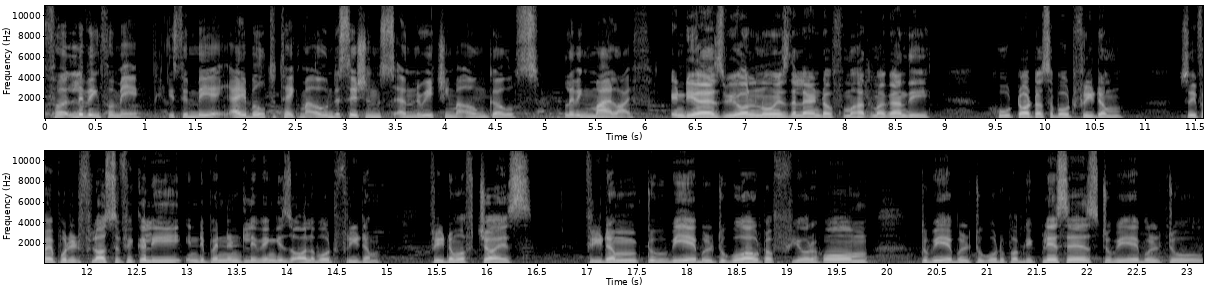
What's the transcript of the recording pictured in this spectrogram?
for living for me is to be able to take my own decisions and reaching my own goals, living my life. India, as we all know, is the land of Mahatma Gandhi, who taught us about freedom. So, if I put it philosophically, independent living is all about freedom freedom of choice, freedom to be able to go out of your home, to be able to go to public places, to be able to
